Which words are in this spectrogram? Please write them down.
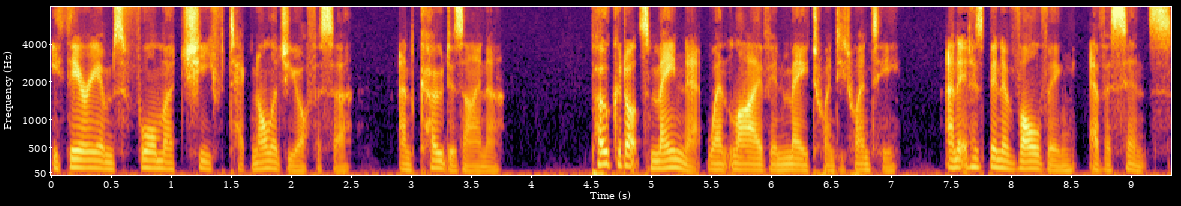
Ethereum's former chief technology officer and co designer. Polkadot's mainnet went live in May 2020, and it has been evolving ever since.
